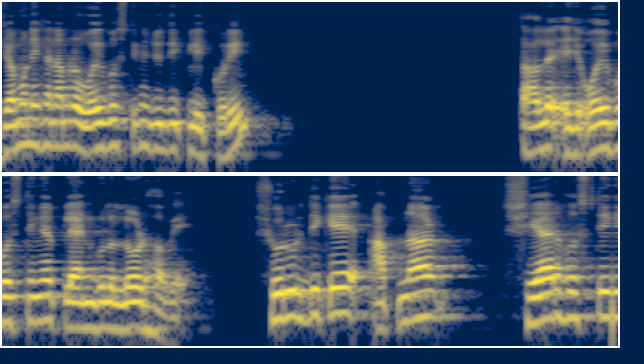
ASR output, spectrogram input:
যেমন এখানে আমরা ওয়েব হোস্টিং এ যদি ক্লিক করি, তাহলে এই যে ওয়েব হোস্টিং এর প্ল্যানগুলো লোড হবে। শুরুর দিকে আপনার শেয়ার হোস্টিং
